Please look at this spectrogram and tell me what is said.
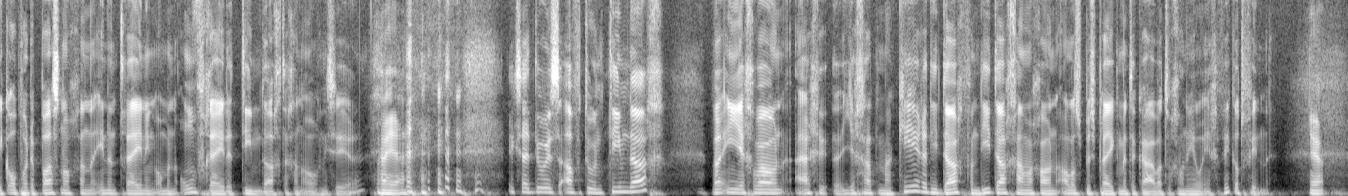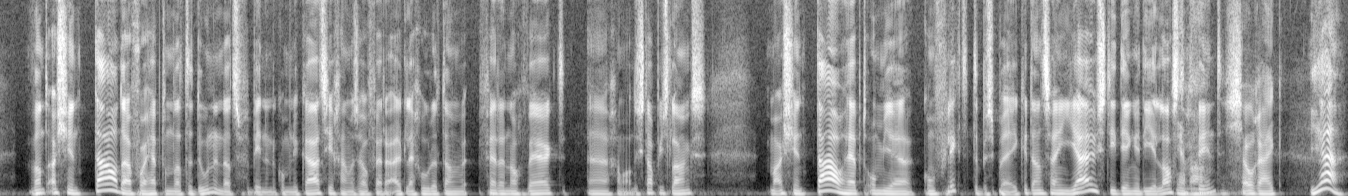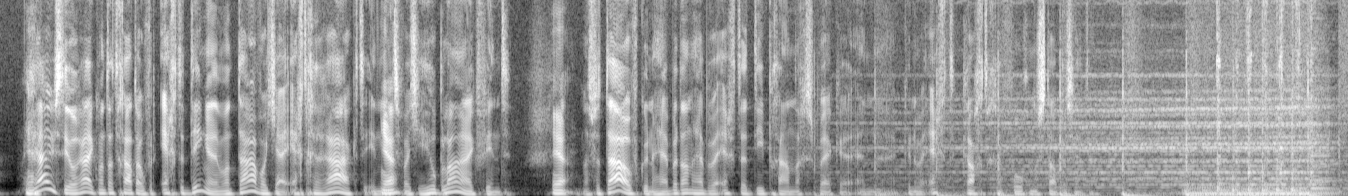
Ik opperde pas nog een, in een training om een onvrede teamdag te gaan organiseren. Oh ja. Ik zei, doe eens af en toe een teamdag. Waarin je gewoon eigenlijk, je gaat markeren die dag. Van die dag gaan we gewoon alles bespreken met elkaar wat we gewoon heel ingewikkeld vinden. Ja. Want als je een taal daarvoor hebt om dat te doen, en dat is verbindende communicatie, gaan we zo verder uitleggen hoe dat dan verder nog werkt. Eh, gaan we al die stapjes langs. Maar als je een taal hebt om je conflicten te bespreken, dan zijn juist die dingen die je lastig ja man, vindt, Zo rijk. ja, Ja. juist heel rijk. Want het gaat over echte dingen. Want daar word jij echt geraakt in iets wat je heel belangrijk vindt. Ja. En als we het daarover kunnen hebben, dan hebben we echt eh, diepgaande gesprekken. En eh, kunnen we echt krachtige volgende stappen zetten.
